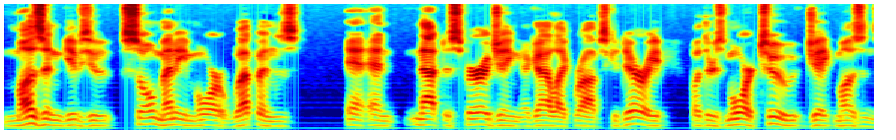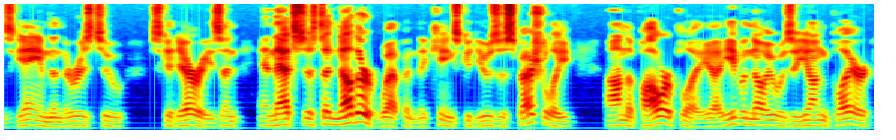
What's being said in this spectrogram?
Muzzin gives you so many more weapons, and, and not disparaging a guy like Rob Scuderi, but there's more to Jake Muzzin's game than there is to Scuderi's, and and that's just another weapon the Kings could use, especially on the power play. Uh, even though he was a young player,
